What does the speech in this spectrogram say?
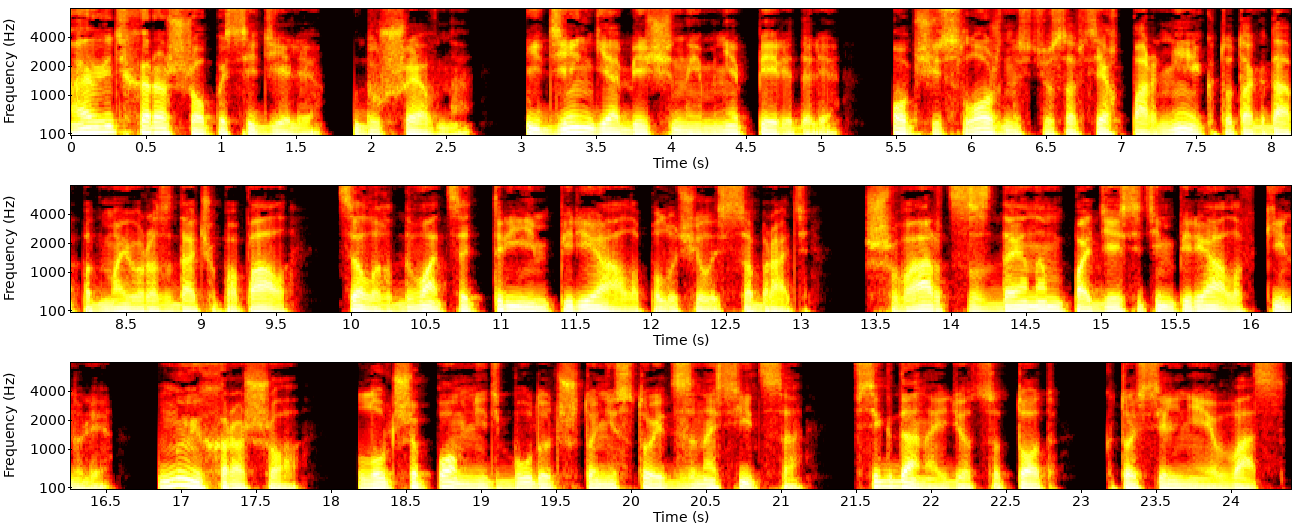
А ведь хорошо посидели. Душевно. И деньги обещанные мне передали. Общей сложностью со всех парней, кто тогда под мою раздачу попал, целых 23 империала получилось собрать. Шварц с Дэном по 10 империалов кинули. Ну и хорошо. Лучше помнить будут, что не стоит заноситься. Всегда найдется тот, кто сильнее вас.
